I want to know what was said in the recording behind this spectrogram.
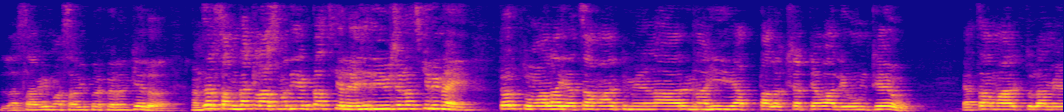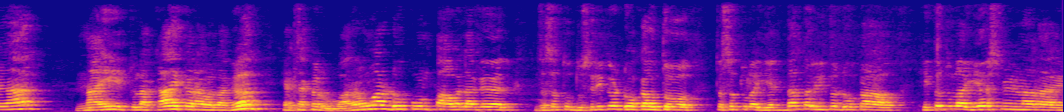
लसावी मसावी प्रकरण केलं आणि जर समजा क्लासमध्ये एकदाच केलं हे रिव्हिजनच केली नाही तर तुम्हाला याचा मार्क मिळणार नाही आत्ता लक्षात ठेवा लिहून ठेव. याचा मार्क तुला मिळणार नाही तुला काय करावं लागल? ह्याच्याकडे वारंवार डोकवून पाहावं लागेल. जसं तू दुसरीकडे डोकावतो तसं तुला एकदा तर इथं डोकाव इथं तुला यश मिळणार आहे.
